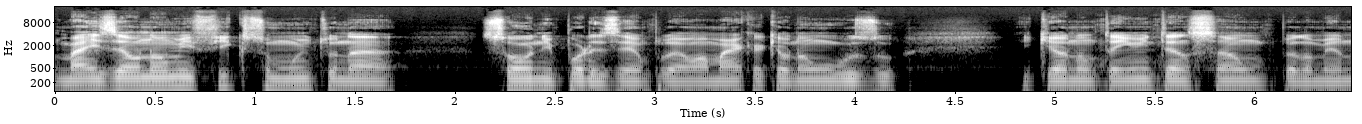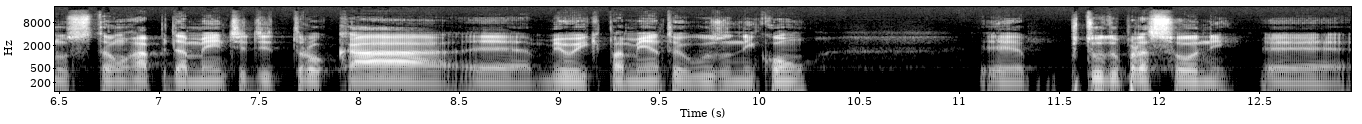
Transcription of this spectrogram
Mas eu não me fixo muito na Sony, por exemplo. É uma marca que eu não uso e que eu não tenho intenção, pelo menos tão rapidamente, de trocar é, meu equipamento. Eu uso Nikon é, tudo para Sony. É,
